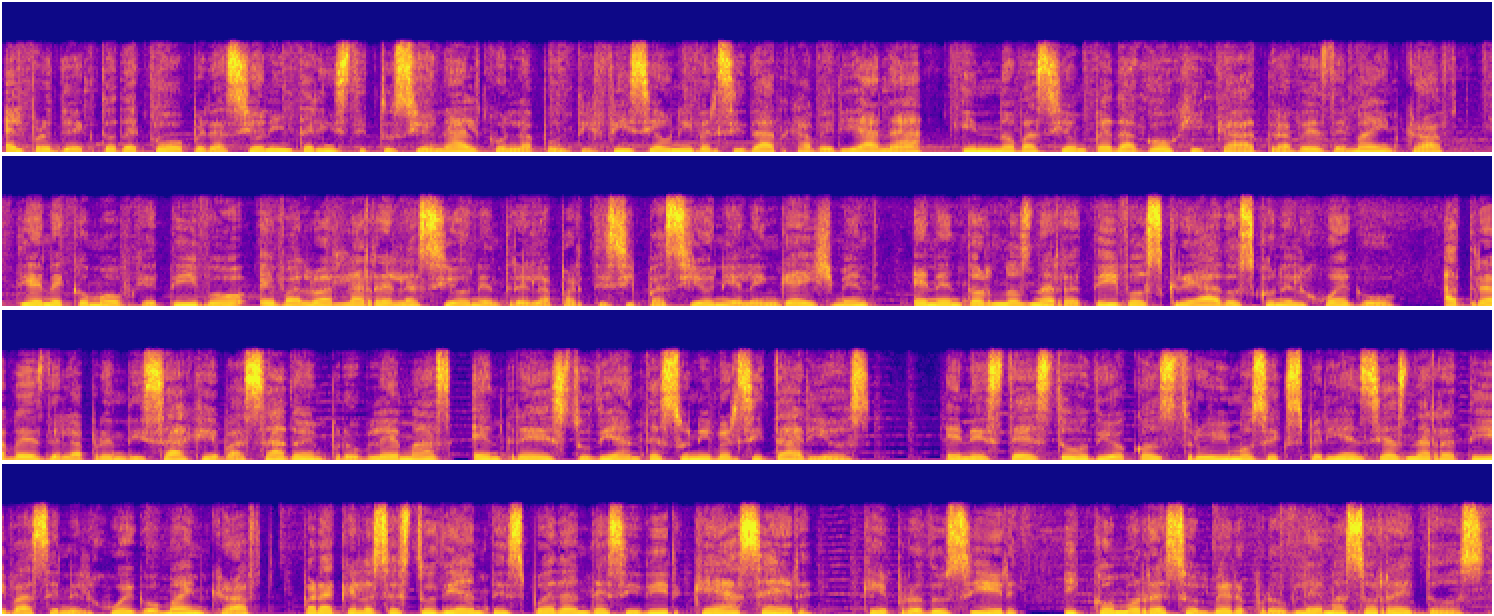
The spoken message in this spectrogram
El proyecto de cooperación interinstitucional con la Pontificia Universidad Javeriana, Innovación Pedagógica a través de Minecraft, tiene como objetivo evaluar la relación entre la participación y el engagement en entornos narrativos creados con el juego, a través del aprendizaje basado en problemas entre estudiantes universitarios. En este estudio construimos experiencias narrativas en el juego Minecraft para que los estudiantes puedan decidir qué hacer, qué producir y cómo resolver problemas o retos.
